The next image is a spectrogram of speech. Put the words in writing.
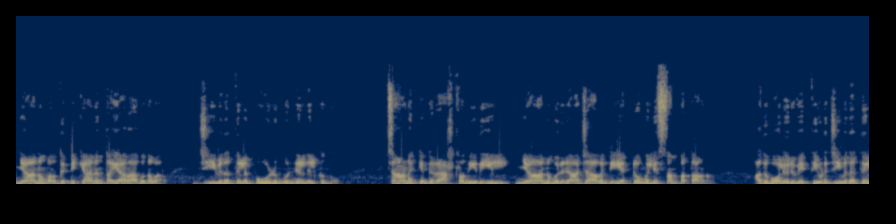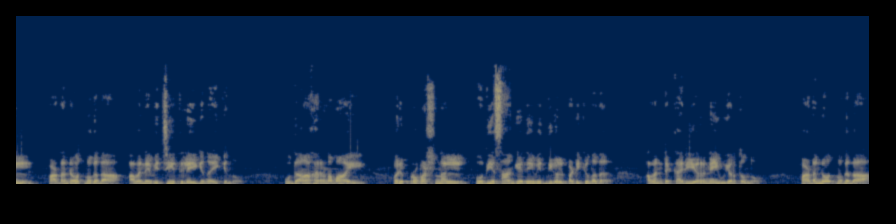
ജ്ഞാനം വർദ്ധിപ്പിക്കാനും തയ്യാറാകുന്നവർ ജീവിതത്തിൽ എപ്പോഴും മുന്നിൽ നിൽക്കുന്നു. ചാണക്യന്റെ രാഷ്ട്രനീതിയിൽ ജ്ഞാനം ഒരു രാജാവിന്റെ ഏറ്റവും വലിയ സമ്പത്താണ്. അതുപോലെ ഒരു വ്യക്തിയുടെ ജീവിതത്തിൽ പഠനോത്മുഖത അവനെ വിജയത്തിലേക്ക് നയിക്കുന്നു. ഉദാഹരണമായി ഒരു പ്രൊഫഷണൽ പുതിയ സാങ്കേതിക വിദ്യകൾ പഠിക്കുന്നത് അവന്റെ കരിയറിനെ ഉയർത്തുന്നു. പഠനോത്മുഖത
